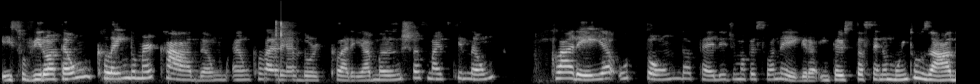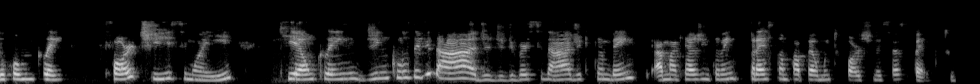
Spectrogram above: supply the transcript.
isso virou até um claim do mercado, é um, é um clareador que clareia manchas, mas que não clareia o tom da pele de uma pessoa negra. Então, isso está sendo muito usado como um claim fortíssimo aí, que é um claim de inclusividade, de diversidade, que também a maquiagem também presta um papel muito forte nesse aspecto.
